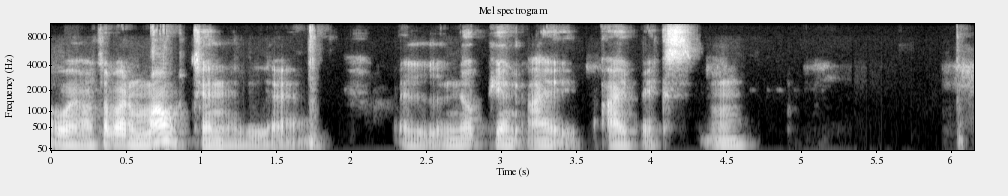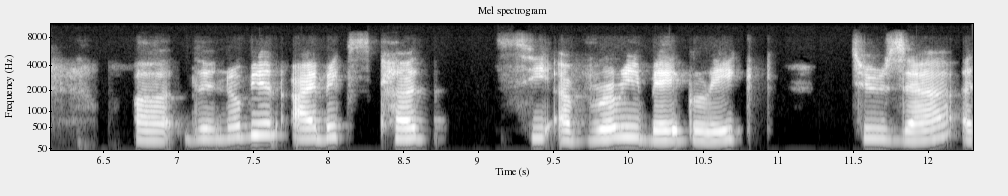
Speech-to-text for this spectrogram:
هو يعتبر موطن ال النوبيان ibex مم. uh, the Nubian ibex could see a very big lake to the uh,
